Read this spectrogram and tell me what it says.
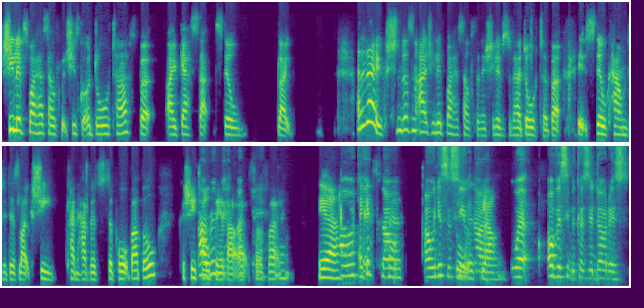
she lives by herself but she's got a daughter but i guess that's still like i don't know she doesn't actually live by herself then she lives with her daughter but it's still counted as like she can have a support bubble because she Oh, told me really? about it so i was like Yeah. Oh, I okay. guess 'cause So I would just assume that. young. Well, obviously because your daughter is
